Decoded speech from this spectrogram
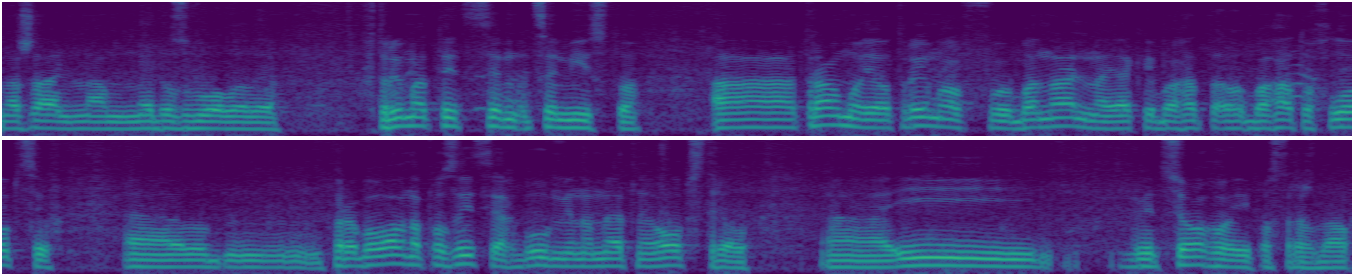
на жаль, нам не дозволили втримати це, це місто. А травму я отримав банально, як і багато, багато хлопців. Е, Перебував на позиціях, був мінометний обстріл е, і від цього і постраждав.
